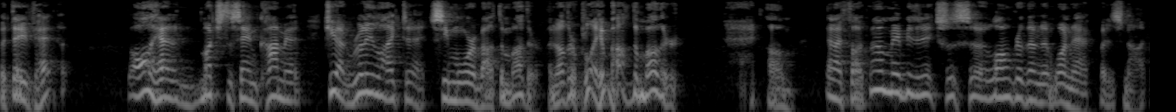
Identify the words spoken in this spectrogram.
but they've had, all had much the same comment. Gee, I'd really like to see more about the mother. Another play about the mother. Um, and I thought, well, maybe this is uh, longer than one act, but it's not.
